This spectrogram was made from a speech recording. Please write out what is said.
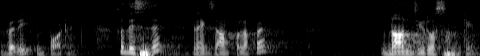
very important. So this is a, an example of a non-zero sum game.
